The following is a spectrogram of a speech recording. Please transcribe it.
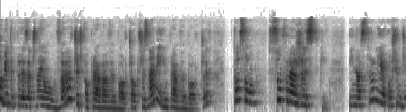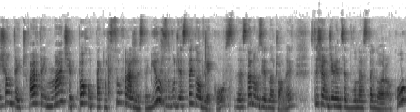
kobiety, które zaczynają walczyć o prawa wyborcze, o przyznanie im praw wyborczych, to są sufrażystki. I na stronie 84 macie pochód takich sufrażystek już z XX wieku, z Stanów Zjednoczonych, z 1912 roku,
